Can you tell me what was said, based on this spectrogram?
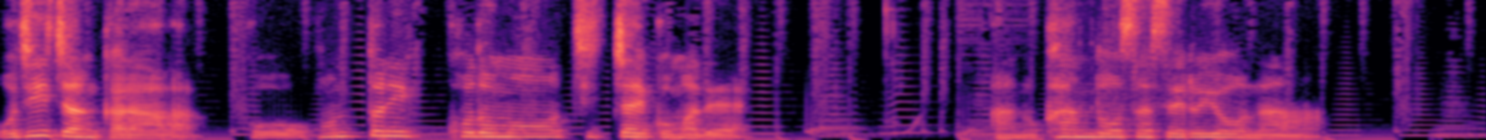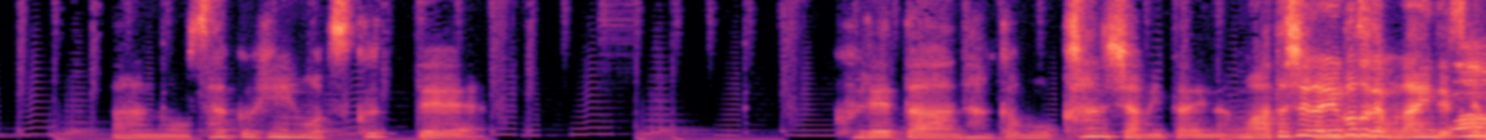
おじいちゃんからこう本当に子供ちっちゃい子まであの感動させるようなあの作品を作ってくれたなんかもう感謝みたいな。まあ私が言うことでもないんですけど、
